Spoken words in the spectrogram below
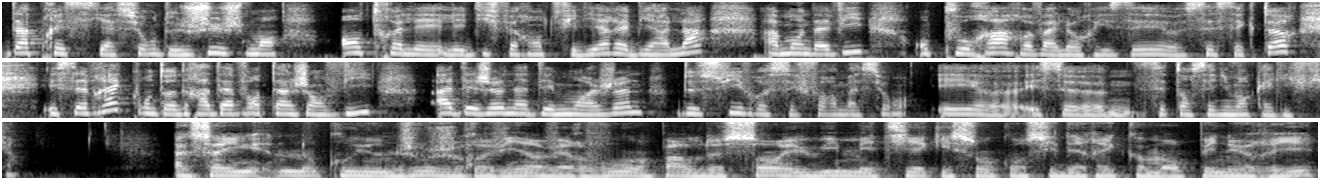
d'appréciation, de jugement entre les, les, différentes filières. Et bien là, à mon avis, on pourra revaloriser euh, ces secteurs. Et c'est vrai qu'on donnera davantage envie à des jeunes, à des moins jeunes de suivre ces formations et, euh, et ce, cet enseignement qualifié. Asai Nokuyunju, je reviens vers vous. On parle de 108 métiers qui sont considérés comme en pénurie.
